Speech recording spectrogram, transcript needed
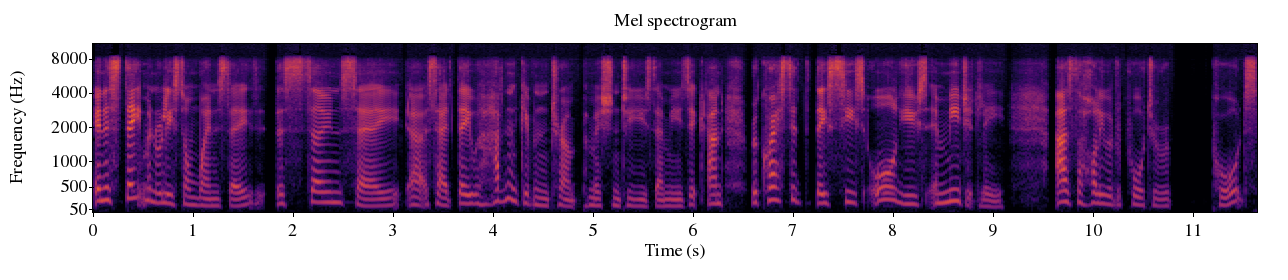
In a statement released on Wednesday, the Stones say, uh, said they hadn't given Trump permission to use their music and requested that they cease all use immediately. As the Hollywood Reporter reports,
